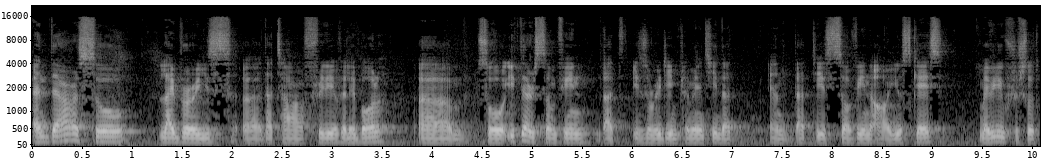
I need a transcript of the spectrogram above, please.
And there are also libraries uh, that are freely available. Um, so if there is something that is already implemented that, and that is solving our use case, maybe we should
